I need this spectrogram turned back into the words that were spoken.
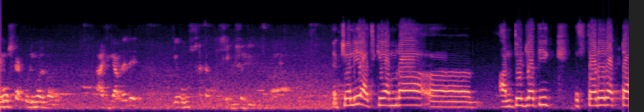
নমস্কার পরিমল বাবু। আজকে আপনাদের যে অনুষ্ঠানটা হচ্ছে সেই বিষয়ে কিছু অ্যাকচুয়ালি আজকে আমরা আন্তর্জাতিক স্তরের একটা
